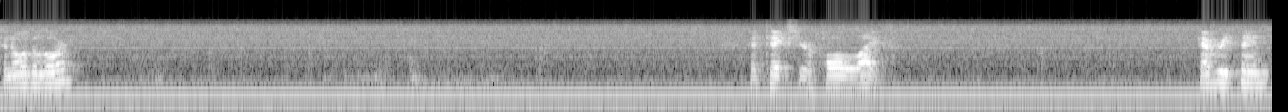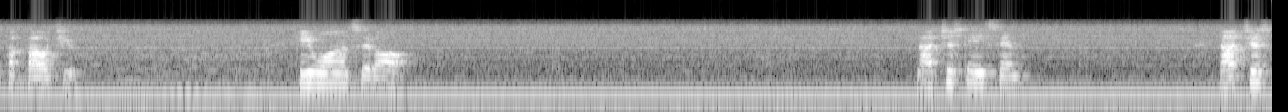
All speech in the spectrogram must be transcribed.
to know the Lord? It takes your whole life. Everything about you. He wants it all. Not just a sin. Not just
